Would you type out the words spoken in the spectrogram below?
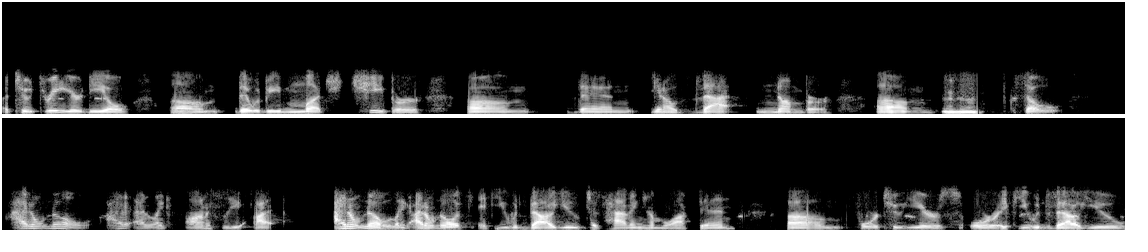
a two, three-year deal um, that would be much cheaper um, than you know that number. Um, mm-hmm. So I don't know. I, I like honestly, I I don't know. Like I don't know if if you would value just having him locked in um, for two years, or if you would value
